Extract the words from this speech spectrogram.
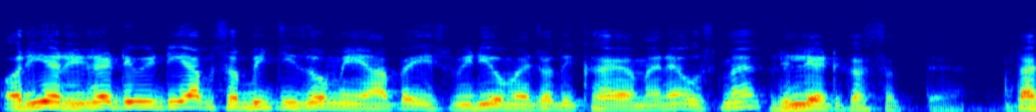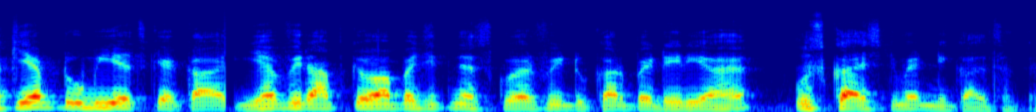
और ये रिलेटिविटी आप सभी चीज़ों में यहाँ पे इस वीडियो में जो दिखाया मैंने, उसमें रिलेट कर सकते हैं। ताकि आप टू बी एच के का या फिर आपके वहाँ पे जितने स्क्वायर फीट कारपेट एरिया है, उसका एस्टिमेट निकाल सके।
